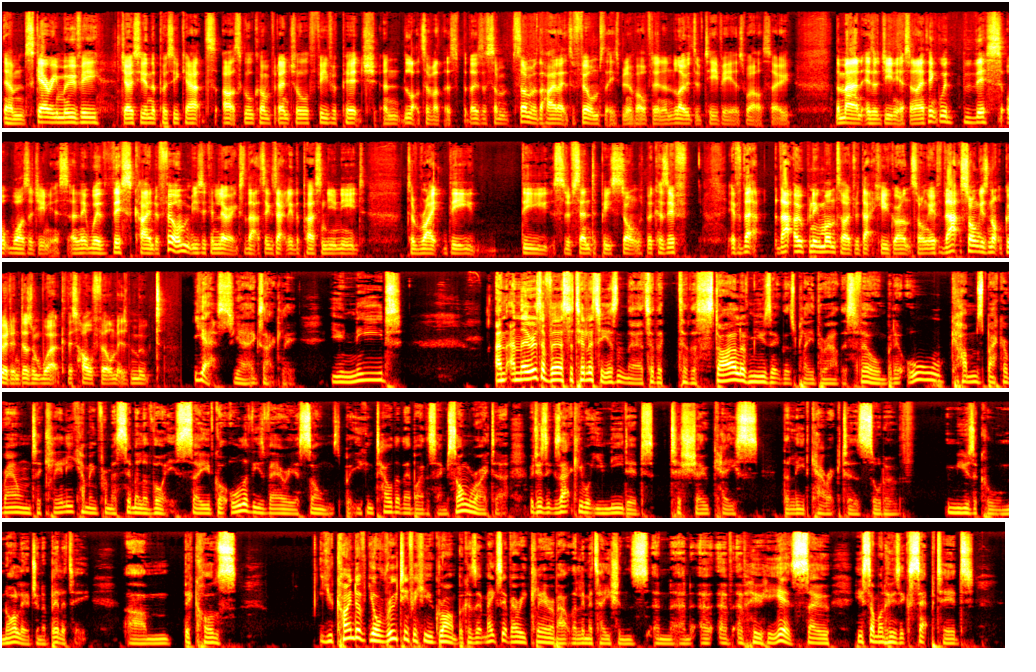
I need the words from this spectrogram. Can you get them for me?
Um, Scary Movie, Josie and the Pussycats, Art School Confidential, Fever Pitch, and lots of others. But those are some some of the highlights of films that he's been involved in, and loads of TV as well. So the man is a genius, and I think with this or was a genius. I think with this kind of film, music and lyrics, that's exactly the person you need to write the the sort of centerpiece songs. Because if if that that opening montage with that Hugh Grant song, if that song is not good and doesn't work, this whole film is moot. Yes, yeah, exactly. You need and and there is a versatility, isn't there, to the to the style of music that's played throughout this film, but it all comes back around to clearly coming from a similar voice. So you've got all of these various songs, but you can tell that they're by the same songwriter, which is exactly what you needed to showcase the lead character's sort of musical knowledge and ability. Um, because you kind of you're rooting for Hugh Grant because it makes it very clear about the limitations and and uh, of of who he is. So he's someone who's accepted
